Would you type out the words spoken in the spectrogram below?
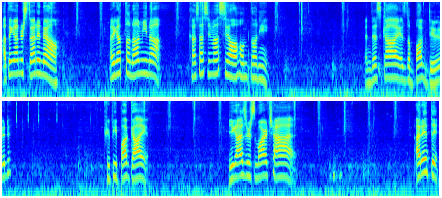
I think I understand it now. ありがとうな、みんな。感謝しますよ、本当に。And this guy is the bug dude. Creepy bug guy. You guys are smart, chat. I didn't think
